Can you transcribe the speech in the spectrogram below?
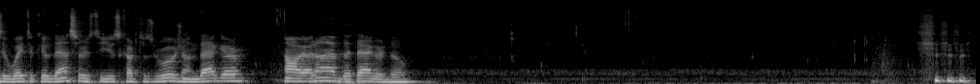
Easy way to kill Dancer is to use Carthus Rouge on dagger. Oh, I don't have the dagger though.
